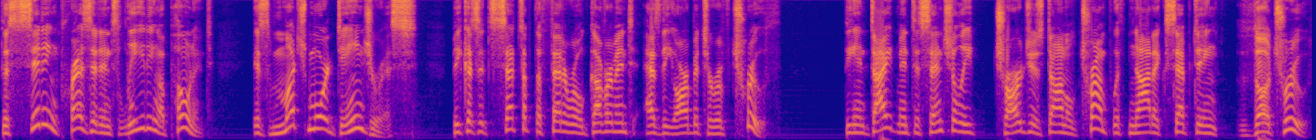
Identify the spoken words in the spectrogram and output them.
the sitting president's leading opponent, is much more dangerous because it sets up the federal government as the arbiter of truth. The indictment essentially charges Donald Trump with not accepting the truth.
